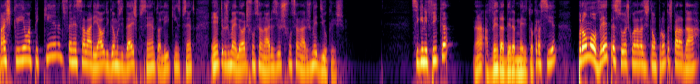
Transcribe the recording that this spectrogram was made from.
mas cria uma pequena diferença salarial, digamos de 10% ali, 15%, entre os melhores funcionários e os funcionários medíocres. Significa, né, a verdadeira meritocracia, promover pessoas quando elas estão prontas para dar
